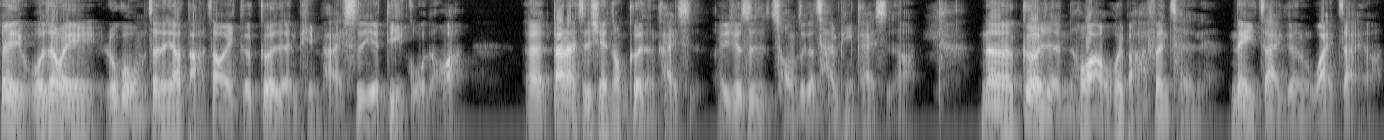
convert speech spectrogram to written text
所以我认为，如果我们真的要打造一个个人品牌事业帝国的话，呃，当然是先从个人开始，也就是从这个产品开始啊。那个人的话，我会把它分成内在跟外在啊。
